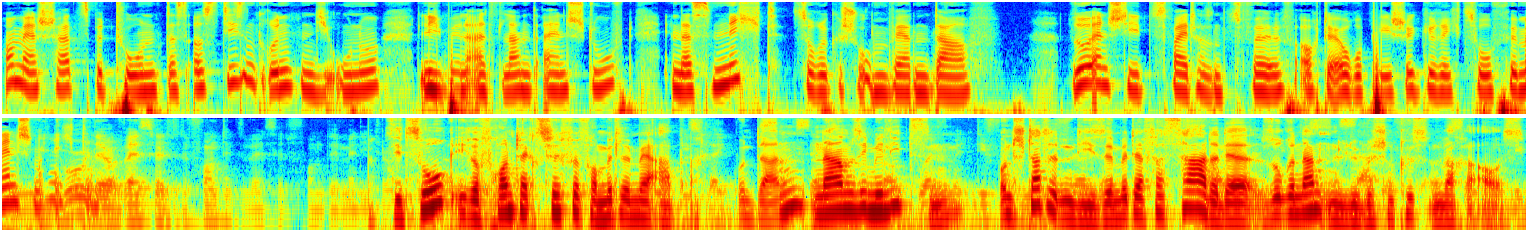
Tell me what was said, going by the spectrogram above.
Omer Schatz betont, dass aus diesen Gründen die UNO Libyen als Land einstuft, in das nicht zurückgeschoben werden darf. So entschied 2012 auch der Europäische Gerichtshof für Menschenrechte. Sie zog ihre Frontex-Schiffe vom Mittelmeer ab. Und dann nahmen sie Milizen und statteten diese mit der Fassade der sogenannten libyschen Küstenwache aus,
